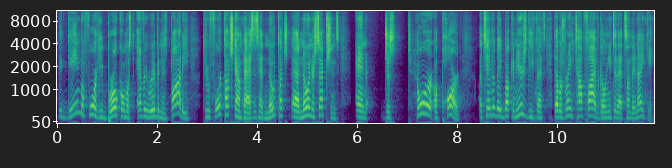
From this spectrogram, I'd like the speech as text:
the game before he broke almost every rib in his body, threw four touchdown passes, had no touch, uh, no interceptions, and just tore apart a Tampa Bay Buccaneers defense that was ranked top five going into that Sunday night game."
